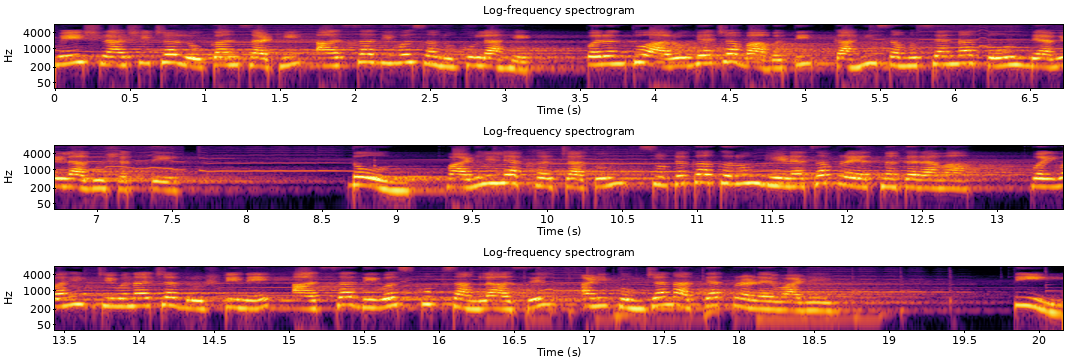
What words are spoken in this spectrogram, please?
मेष राशीच्या लोकांसाठी आजचा दिवस अनुकूल आहे. परंतु आरोग्याच्या बाबतीत काही समस्यांना तोंड द्यावे लागू शकते. दोन वाढलेल्या खर्चातून सुटका करून घेण्याचा प्रयत्न करावा. वैवाहिक जीवनाच्या दृष्टीने आजचा दिवस खूप चांगला असेल आणि तुमच्या नात्यात प्रणय वाढेल. तीन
